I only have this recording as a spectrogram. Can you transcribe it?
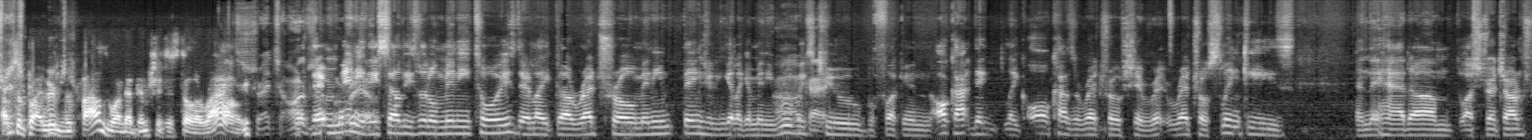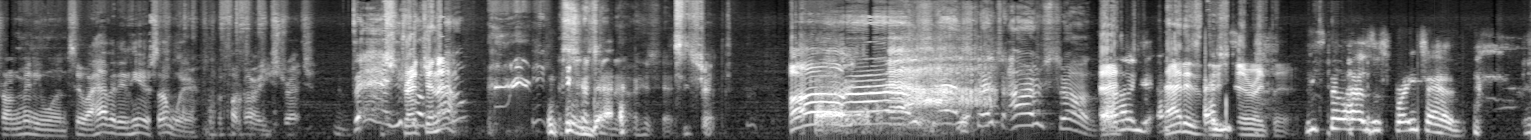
I'm surprised we Armstrong. just found one that them shits is still around. Stretch Well, arms. they're for mini. real. They sell these little mini toys. They're like uh, retro mini things. You can get like a mini Oh, Rubik's okay. cube, fucking all kind. They like all kinds of retro shit, re- retro slinkies, and they had um a Stretch Armstrong mini one too. I have it in here somewhere. What the fuck are you, Stretch? Damn, you Stretching still out. Stretching out. Stretch. Oh, Oh, Stretch Armstrong. That- Uh, yeah, that is the shit right there. he still has the spray tan.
